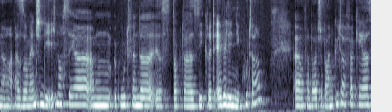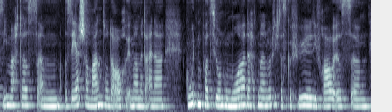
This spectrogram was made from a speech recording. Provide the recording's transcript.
Genau, also Menschen, die ich noch sehr ähm, gut finde, ist Dr. Sigrid Evelyn Nikuta äh, von Deutsche Bahn Güterverkehr. Sie macht das ähm, sehr charmant und auch immer mit einer guten Portion Humor. Da hat man wirklich das Gefühl, die Frau ist ähm,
